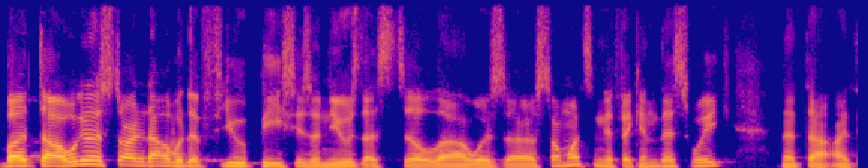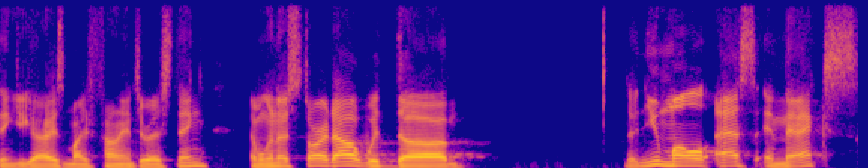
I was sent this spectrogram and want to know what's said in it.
But uh, we're going to start it out with a few pieces of news that still uh, was uh, somewhat significant this week that uh, i think you guys might find interesting. And we're going to start out with the the new model s and x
